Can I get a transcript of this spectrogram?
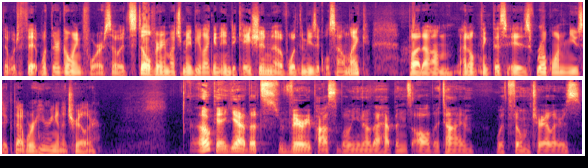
that would fit what they're going for. So it's still very much maybe like an indication of what the music will sound like. But um, I don't think this is Rogue One music that we're hearing in the trailer. Okay, yeah, that's very possible. You know, that happens all the time with film trailers.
